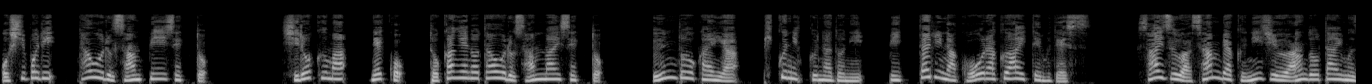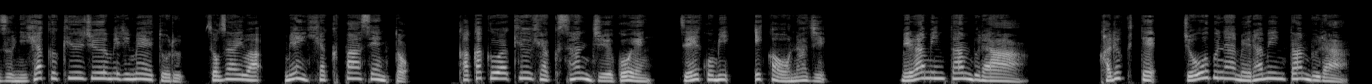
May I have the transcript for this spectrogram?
おしぼり、タオル 3P セット。白熊、猫、トカゲのタオル3枚セット。運動会やピクニックなどにぴったりな行楽アイテムです。サイズは 320& times 290mm。素材は綿100%。価格は935円。税込み以下同じ。メラミンタンブラー。軽くて丈夫なメラミンタンブラー。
